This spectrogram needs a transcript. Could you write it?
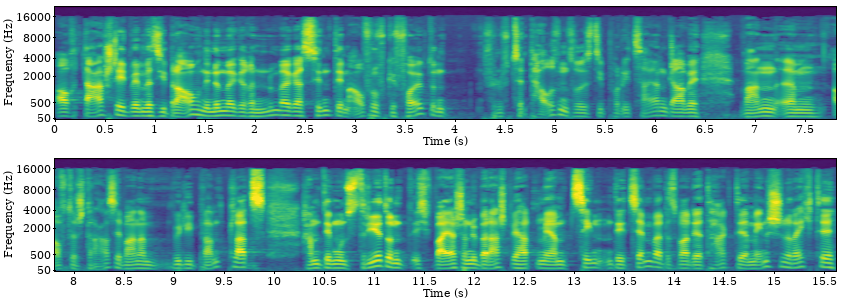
auch dasteht, wenn wir sie brauchen. Die Nürnbergerinnen und Nürnberger sind dem Aufruf gefolgt und 15.000, so ist die Polizeiangabe, waren ähm, auf der Straße, waren am Willy-Brandt-Platz, haben demonstriert und ich war ja schon überrascht, wir hatten ja am 10. Dezember, das war der Tag der Menschenrechte,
